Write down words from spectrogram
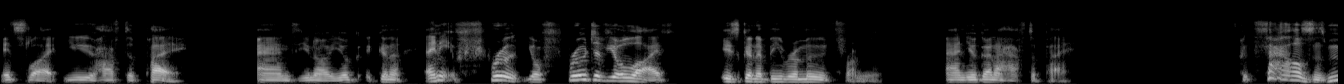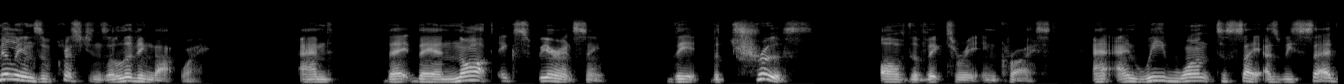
It's like you have to pay. And, you know, you're going to, any fruit, your fruit of your life is going to be removed from you and you're going to have to pay. Thousands, millions of Christians are living that way. And they, they are not experiencing the, the truth of the victory in Christ. And, and we want to say, as we said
